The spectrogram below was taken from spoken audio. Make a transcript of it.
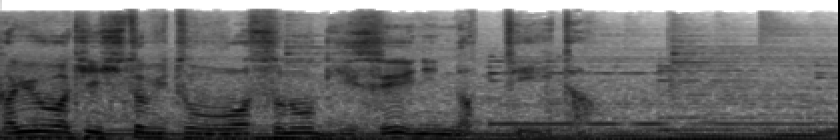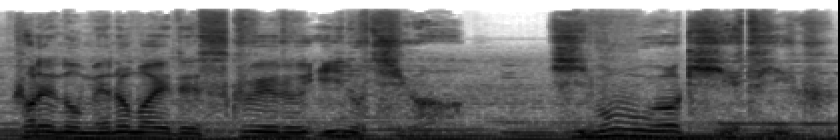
か弱き人々はその犠牲になっていた。彼の目の前で救える命が希望が消えていく。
